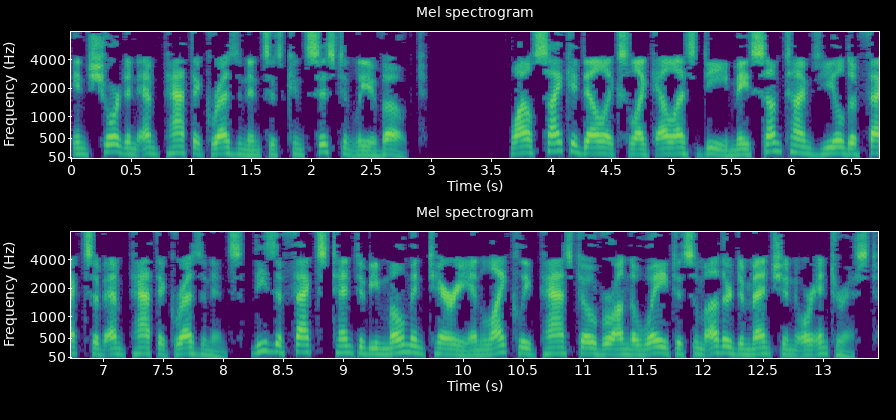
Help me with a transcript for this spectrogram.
In short an empathic resonance is consistently evoked. While psychedelics like LSD may sometimes yield effects of empathic resonance, these effects tend to be momentary and likely passed over on the way to some other dimension or interest.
